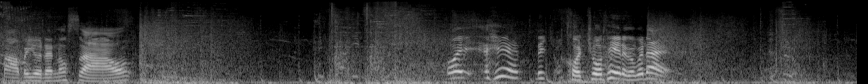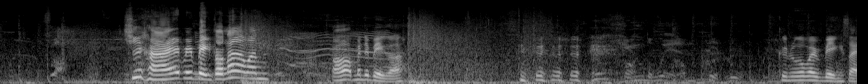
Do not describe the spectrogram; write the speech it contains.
เปล่าประโยชน์นะน้องสาว โอ้ยเฮ้ยได้ขอโชว์เท่หน่อยก็ไม่ได้ ชี้หายไปเบ่งต่อหน้ามัน อ๋อ ไม่ได้เบ่งเหรอ คือรู้ว่าไปเบ่งใส่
